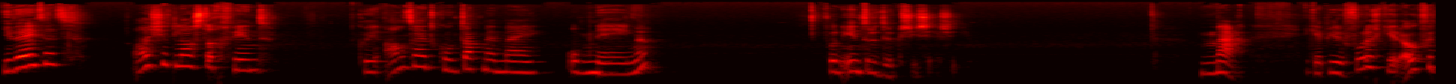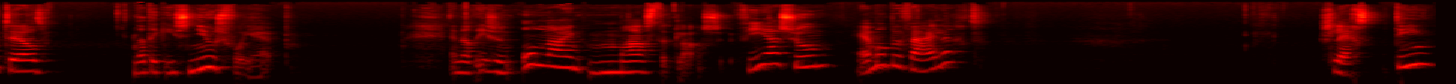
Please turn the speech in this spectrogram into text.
Je weet het, als je het lastig vindt, kun je altijd contact met mij opnemen voor een introductiesessie. Maar ik heb de vorige keer ook verteld dat ik iets nieuws voor je heb. En dat is een online masterclass via Zoom, helemaal beveiligd. Slechts 10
